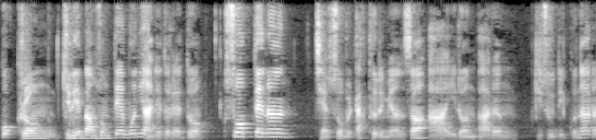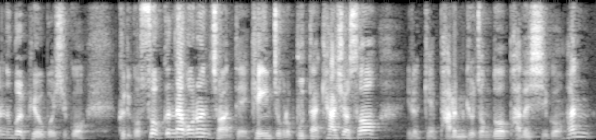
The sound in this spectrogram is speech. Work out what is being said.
꼭 그런 기내 방송 때문이 아니더라도 수업 때는 제 수업을 딱 들으면서 아 이런 발음 기술이 있구나라는 걸 배워보시고 그리고 수업 끝나고는 저한테 개인적으로 부탁하셔서 이렇게 발음 교정도 받으시고 한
